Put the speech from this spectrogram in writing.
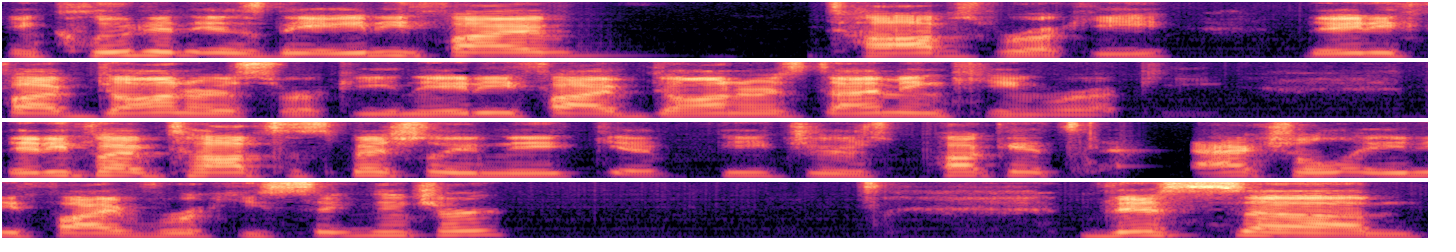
Included is the 85 Topps rookie, the 85 Donruss rookie, and the 85 Donruss Diamond King rookie. The 85 Topps especially unique. It features Puckett's actual 85 rookie signature. This um,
